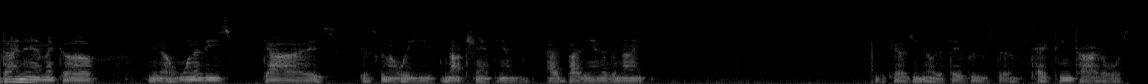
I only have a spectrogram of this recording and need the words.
dynamic of, you know, one of these guys is going to leave not champion at, by the end of the night. Because, you know, if they lose the tag team titles,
